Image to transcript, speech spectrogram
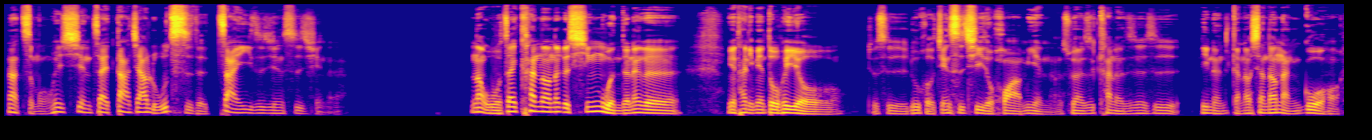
那怎么会现在大家如此的在意这件事情呢？那我在看到那个新闻的那个，因为它里面都会有。就是路口监视器的画面呢，虽然是看了，真的是令人感到相当难过哈。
